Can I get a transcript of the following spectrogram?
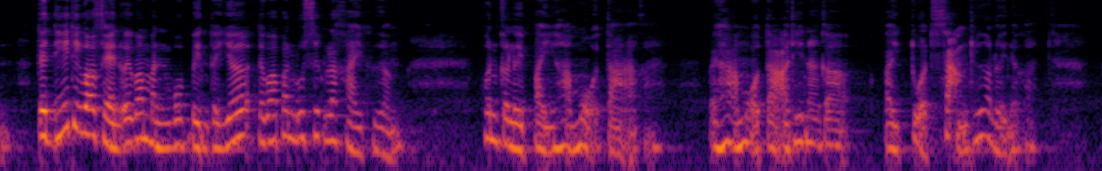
น แต่ดีที่ว่าแฟนเอ้ยว่ามันบเป็นแต่เยอะ แต่ว่าพันรู้สึกระคายเคืองเพิ่นก็เลยไปหาหมอตาค่ะ ไปหาหมอตาอาทิตย์นั้นก็ไปตรวจสามเทื่อเลยนะคะไป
